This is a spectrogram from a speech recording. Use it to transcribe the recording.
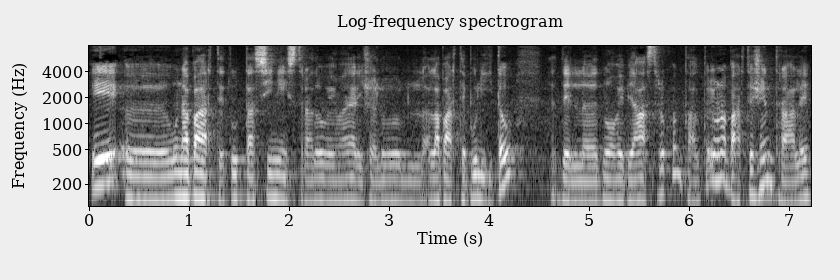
e eh, una parte tutta a sinistra dove magari c'è la parte pulito del nuove piastre o quant'altro e una parte centrale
